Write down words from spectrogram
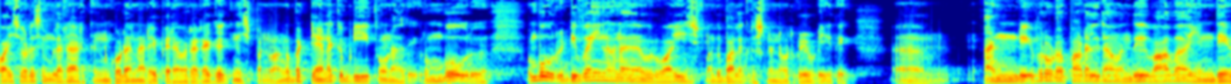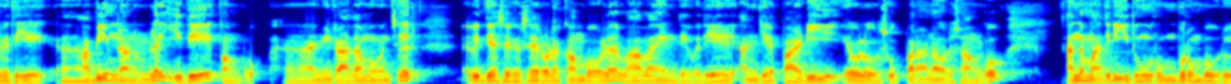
வாய்ஸோட சிம்லராக இருக்குன்னு கூட நிறைய பேர் அவரை ரெக்கக்னைஸ் பண்ணுவாங்க. பட் எனக்கு இப்படி தோணாது. ரொம்ப ஒரு ரொம்ப ஒரு டிவைனான ஒரு வாய்ஸ் மது பாலகிருஷ்ணன் அவர்களுடையது அண்ட் இவரோட பாடல் தான் வந்து வாவா என் தேவதையே அபீம் அபியும் நானும்ல இதே combo I mean Radhamohan sir Vidyasagar சாரோட காம்போவில் வாவா என் தேவதையே அங்கே பாடி எவ்வளோ ஒரு சூப்பரான ஒரு சாங்கோ அந்த மாதிரி இதுவும் ரொம்ப ரொம்ப ஒரு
